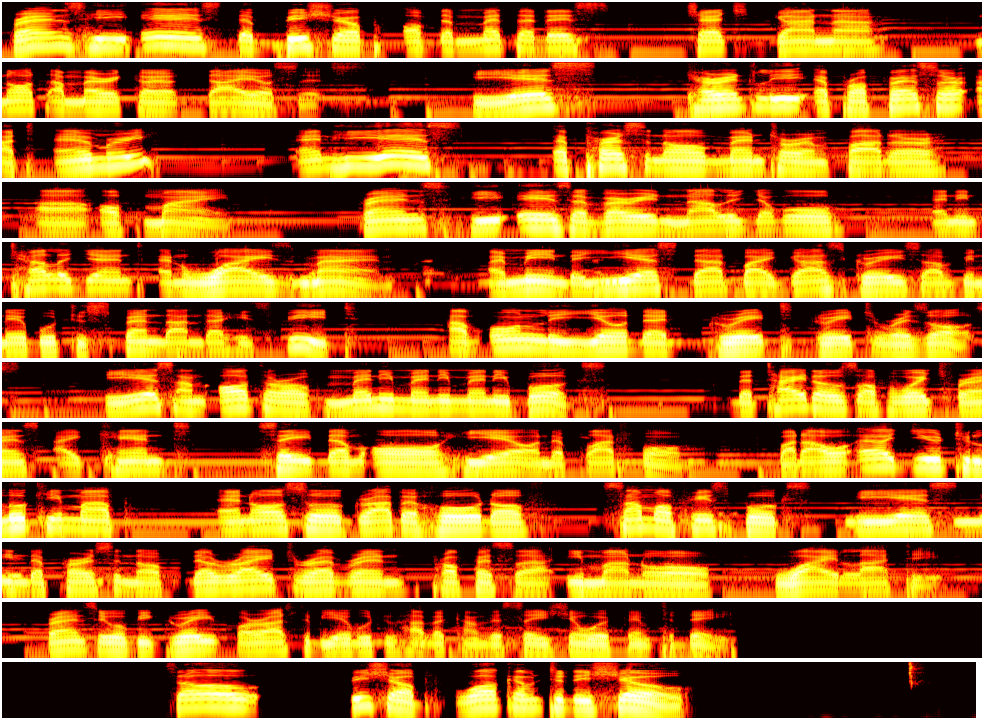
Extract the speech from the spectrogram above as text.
Friends, he is the Bishop of the Methodist Church Ghana, North America Diocese. He is currently a professor at Emory, and he is a personal mentor and father uh, of mine. Friends, he is a very knowledgeable and intelligent and wise man. I mean, the years that by God's grace I've been able to spend under his feet have only yielded great, great results. He is an author of many, many, many books, the titles of which, friends, I can't say them all here on the platform. But I will urge you to look him up and also grab a hold of some of his books, he is in the person of the Right Reverend Professor Emmanuel Y. Lartey. Friends, it will be great for us to be able to have a conversation with him today. So, Bishop, welcome to the show.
